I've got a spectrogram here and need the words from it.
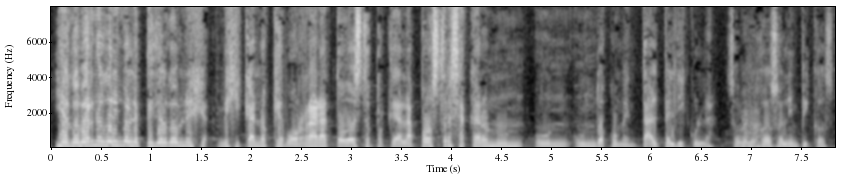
Y el gobierno gringo le pidió al gobierno mexicano que borrara todo esto, porque a la postre sacaron un, un, un documental, película, sobre los Juegos Olímpicos,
